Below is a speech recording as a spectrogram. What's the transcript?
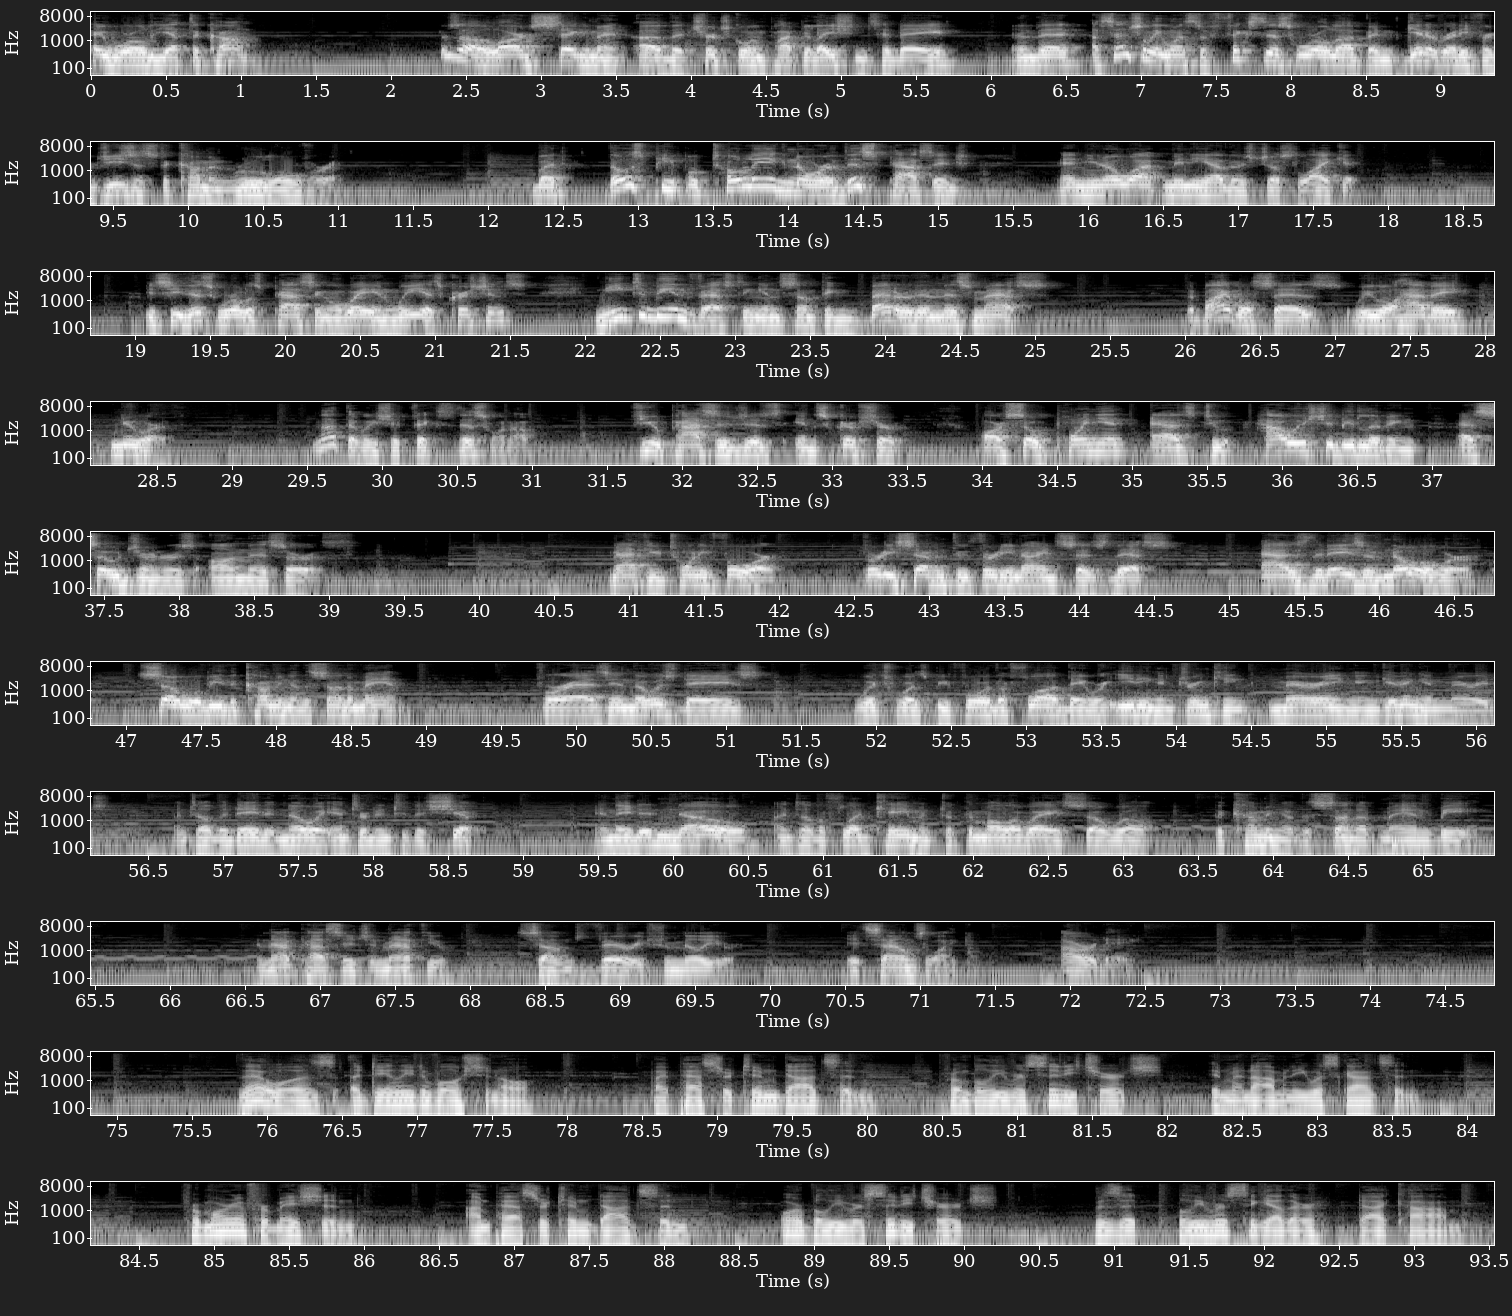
a world yet to come. There's a large segment of the church going population today and that essentially wants to fix this world up and get it ready for Jesus to come and rule over it. But those people totally ignore this passage, and you know what? Many others just like it. You see, this world is passing away, and we as Christians need to be investing in something better than this mess. The Bible says we will have a new earth. Not that we should fix this one up. Few passages in Scripture are so poignant as to how we should be living as sojourners on this earth. Matthew 24, 37 through 39 says this As the days of Noah were, so will be the coming of the Son of Man. For as in those days, which was before the flood, they were eating and drinking, marrying and giving in marriage, until the day that Noah entered into the ship. And they didn't know until the flood came and took them all away, so will the coming of the Son of Man be. And that passage in Matthew sounds very familiar. It sounds like our day. That was a daily devotional by Pastor Tim Dodson from Believer City Church in Menominee, Wisconsin. For more information on Pastor Tim Dodson or Believer City Church, visit believerstogether.com.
